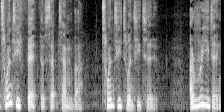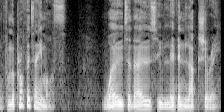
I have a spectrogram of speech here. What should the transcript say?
25th of September, 2022. A reading from the prophet Amos. Woe to those who live in luxury.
